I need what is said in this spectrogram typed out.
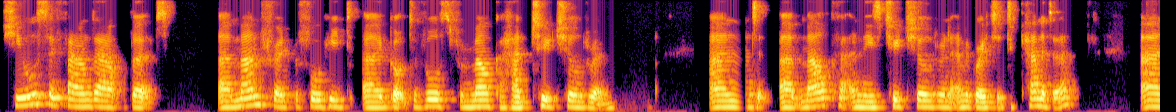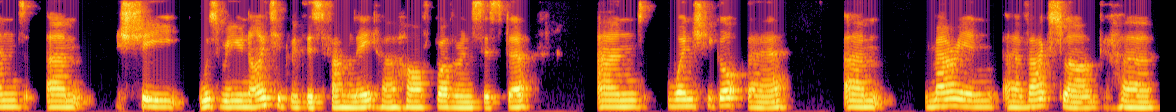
She also found out that uh, Manfred, before he uh, got divorced from Malka, had two children. And uh, Malka and these two children emigrated to Canada. And um, she was reunited with this family, her half brother and sister. And when she got there, um, Marion uh, Wagschlag, her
